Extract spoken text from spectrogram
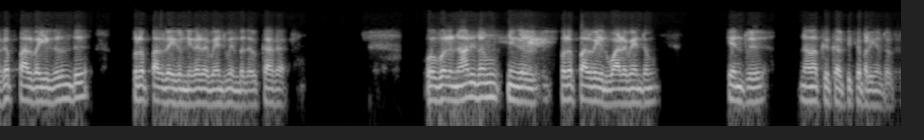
அகப்பார்வையிலிருந்து புறப்பார்வைகள் நிகழ வேண்டும் என்பதற்காக ஒவ்வொரு நாளிலும் நீங்கள் புறப்பார்வையில் வாழ வேண்டும் என்று நமக்கு கற்பிக்கப்படுகின்றது.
